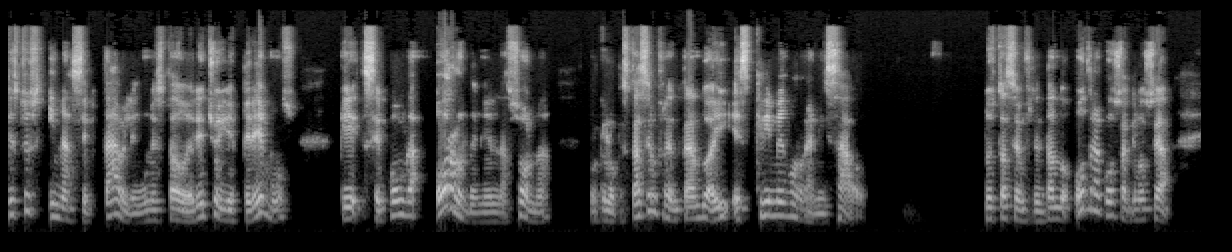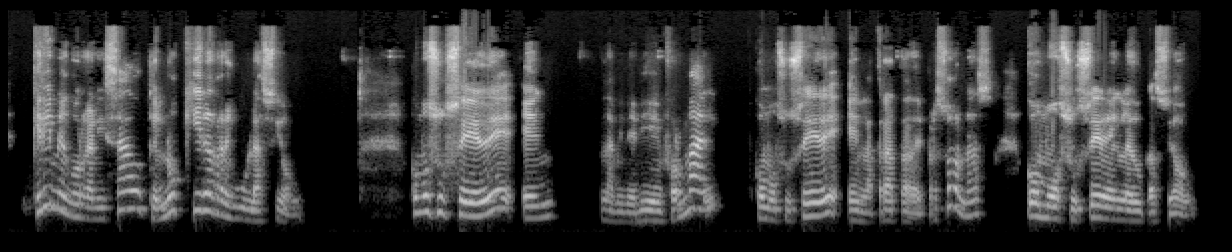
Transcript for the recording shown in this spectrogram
Esto es inaceptable en un Estado de Derecho y esperemos que se ponga orden en la zona porque lo que estás enfrentando ahí es crimen organizado. No estás enfrentando otra cosa que no sea crimen organizado que no quiere regulación, como sucede en la minería informal, como sucede en la trata de personas, como sucede en la educación,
